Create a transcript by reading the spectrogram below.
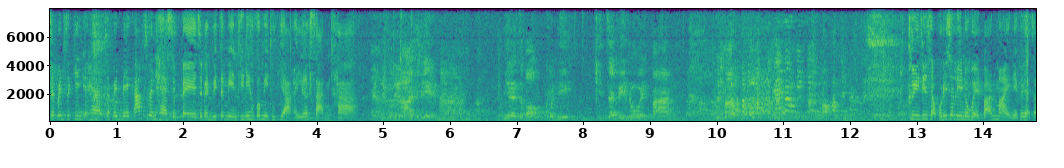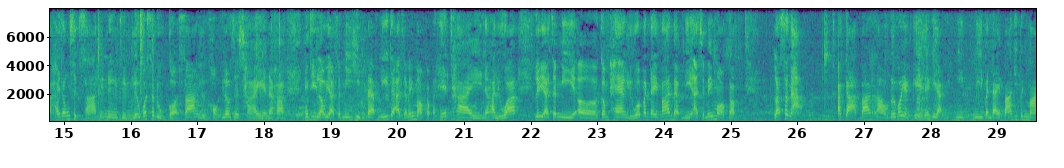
จะเป็นสกินแฮร์ จะเป็นเมคอัพ จะเป็นแฮร์สเปรย์ จะเป็นวิตามินที่นี่เขาก็มีทุกอย่างให้เลือกสรรค่ะสุดท้ายพี่เก๋มีอะไรจะบอกคนที่คิดจะรีโนเวทบ้าน คือจริงๆสำหรับคนที่จะรีโนเวทบ้านใหม่เนี่ยก็อยากจะให้ต้องศึกษานิดนึงถึงเรื่องวัสดุก่อสร้างหรือของที่เราจะใช้นะคะบางทีเราอยากจะมีหินแบบนี้แต่อาจจะไม่เหมาะกับประเทศไทยนะคะหรือว่าเราอยากจะมีเอ่อกำแพงหรือว่าบันไดบ้านแบบนี้อาจจะไม่เหมาะกับลักษณะอากาศบ้านเราด้วยเพราะอย่างเก๋เนี่ยก็อยากมีมีบันไดบ้านที่เป็นไม้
